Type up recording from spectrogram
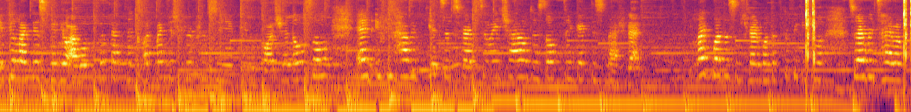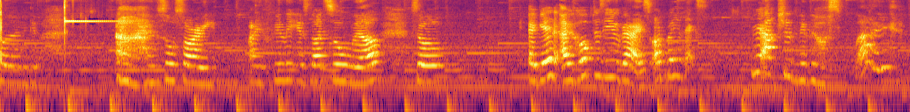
If you like this video, I will put that link on my description so you can watch it also. And if you haven't yet subscribed to my channel, just don't forget to smash that like button, subscribe button, notification bell, so every time I upload a video. I'm so sorry. My feeling is not so well. So again, I hope to see you guys on my next reaction videos. Bye!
